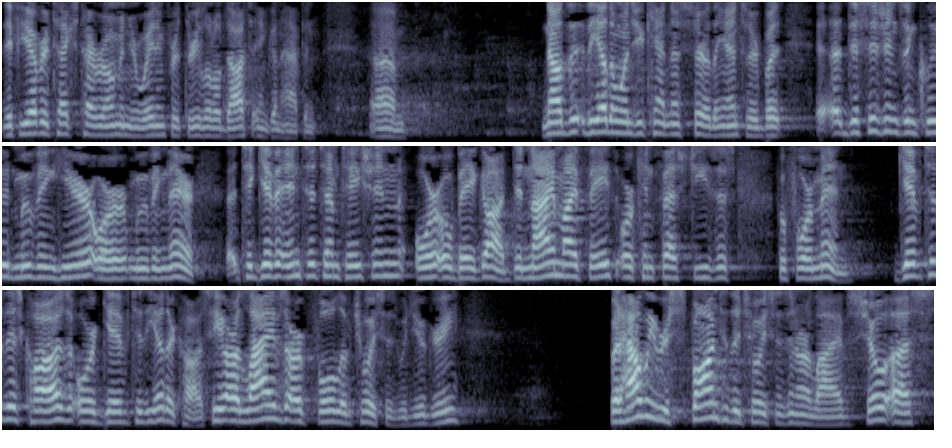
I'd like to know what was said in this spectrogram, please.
if you ever text Tyrone and you're waiting for three little dots, ain't gonna happen. Um, now, the, the other ones you can't necessarily answer, but uh, decisions include moving here or moving there, uh, to give in to temptation or obey God, deny my faith or confess Jesus before men, give to this cause or give to the other cause. See, our lives are full of choices. Would you agree? But how we respond to the choices in our lives show us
